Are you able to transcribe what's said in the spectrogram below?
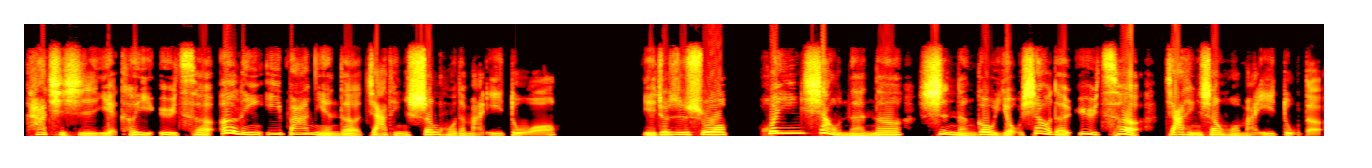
它其实也可以预测二零一八年的家庭生活的满意度哦。也就是说。婚姻效能呢，是能够有效的预测家庭生活满意度的。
